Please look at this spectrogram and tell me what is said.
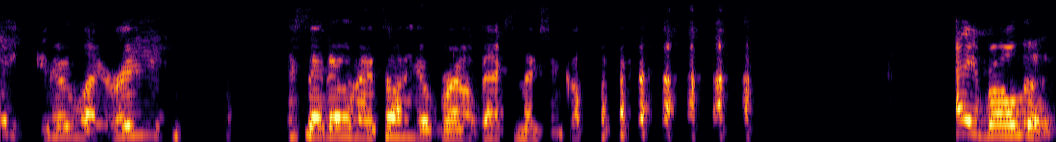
fake," and it was like red. They said that was Antonio Brown vaccination card. hey, bro, look,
